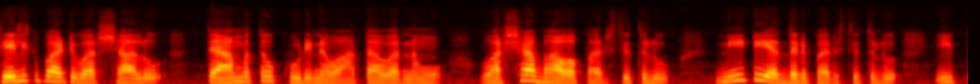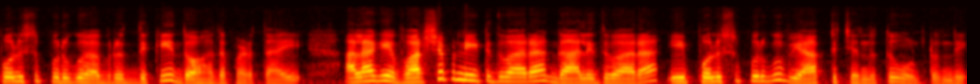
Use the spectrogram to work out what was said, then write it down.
తేలికపాటి వర్షాలు తేమతో కూడిన వాతావరణము వర్షాభావ పరిస్థితులు నీటి ఎద్దడి పరిస్థితులు ఈ పొలుసు పురుగు అభివృద్ధికి దోహదపడతాయి. అలాగే వర్షపు నీటి ద్వారా గాలి ద్వారా ఈ పొలుసు పురుగు వ్యాప్తి చెందుతూ ఉంటుంది.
